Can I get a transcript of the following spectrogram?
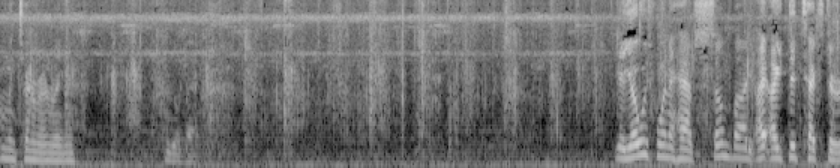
I'm gonna turn around right here and go back. Yeah, you always want to have somebody. I, I did text her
